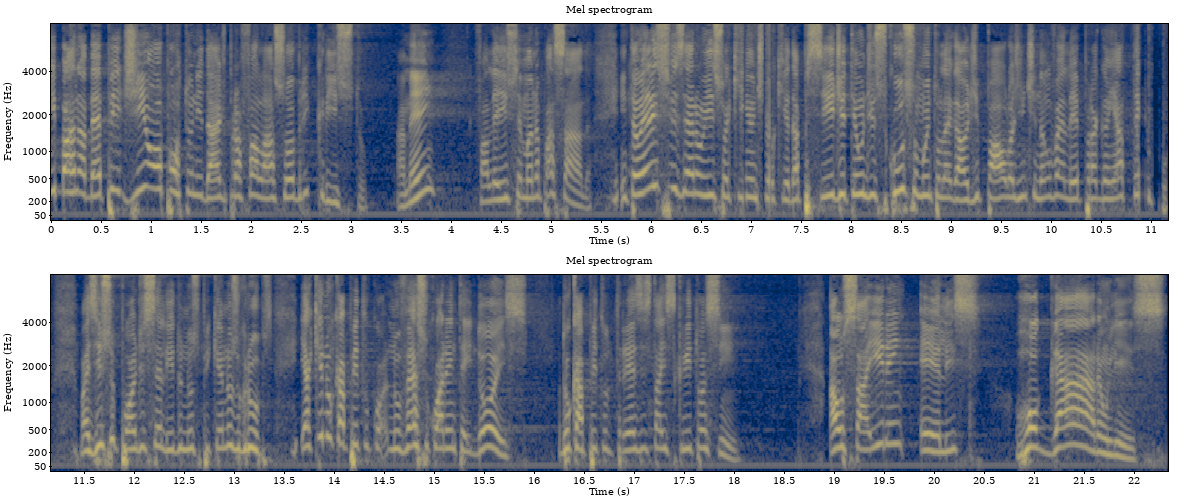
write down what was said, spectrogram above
e Barnabé pediam a oportunidade para falar sobre Cristo. Amém? Falei isso semana passada. Então eles fizeram isso aqui em Antioquia da Psídia e tem um discurso muito legal de Paulo, a gente não vai ler para ganhar tempo, mas isso pode ser lido nos pequenos grupos. E aqui no capítulo no verso 42 do capítulo 13 está escrito assim: Ao saírem eles, rogaram-lhes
